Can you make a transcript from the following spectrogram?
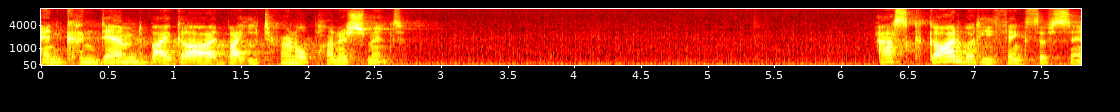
and condemned by God by eternal punishment. Ask God what he thinks of sin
